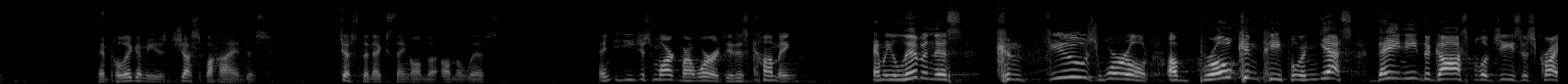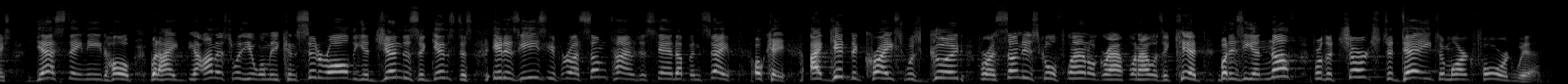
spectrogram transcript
And polygamy is just behind us, just the next thing on the, on the list. And you just mark my words, it is coming. And we live in this confused world of broken people. And yes, they need the gospel of Jesus Christ. Yes, they need hope. But I be honest with you, when we consider all the agendas against us, it is easy for us sometimes to stand up and say, okay, I get that Christ was good for a Sunday school flannel graph when I was a kid, but is he enough for the church today to mark forward with?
